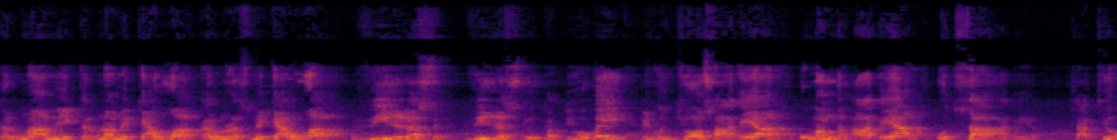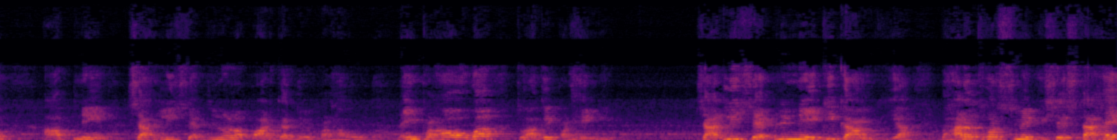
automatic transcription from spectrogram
करुणा में करुणा में क्या हुआ? करुण रस में क्या हुआ? वीर रस वीर रस की उत्पत्ति हो गई। बिल्कुल जोश आ गया, उमंग आ गया, उत्साह आ गया। साथियों आपने चार्ली चैपलिन वाला पाठ गद्य में पढ़ा होगा। नहीं पढ़ा होगा तो आगे पढ़ेंगे। चार्ली चैपलिन ने एक ही काम किया। भारतवर्ष में विशेषता है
